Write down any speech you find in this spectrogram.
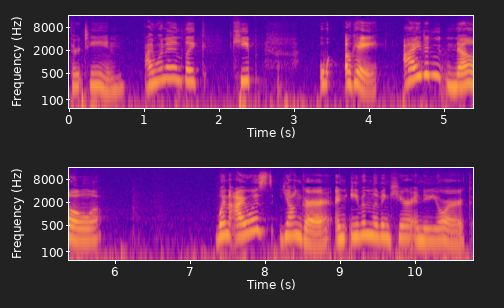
13. I want to like keep. Okay, I didn't know when I was younger and even living here in New York,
